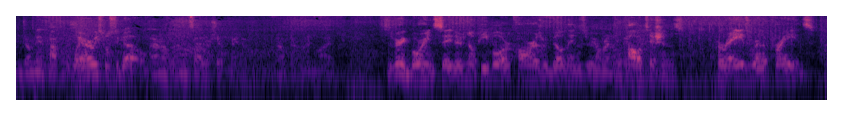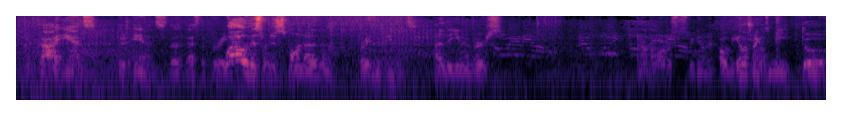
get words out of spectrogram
I'm jumping on top of ship. Where are we supposed to go? I don't know, I'm inside our ship, kind of. No, never mind, lied. This is a very boring city. There's no people or cars or buildings or Yeah, I'll away. politicians. Parades. Where are the parades? Die, ants. There's ants. Th- That's the parade. Whoa! This one just spawned out of the Parades of ants. out of the universe. I don't know where we're supposed to be going. Oh, the yellow triangle's me. Duh.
